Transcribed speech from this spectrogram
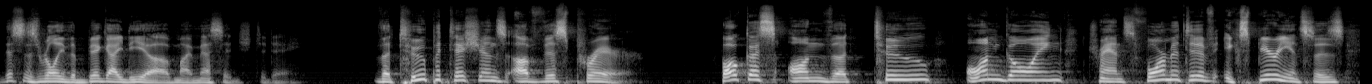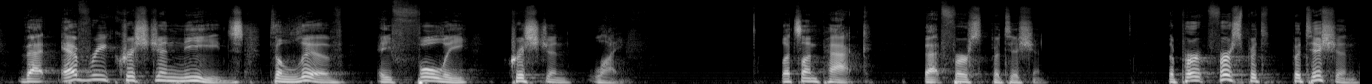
This is really the big idea of my message today. The two petitions of this prayer focus on the two ongoing transformative experiences that every Christian needs to live a fully Christian life. Let's unpack that first petition. The per- first petition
